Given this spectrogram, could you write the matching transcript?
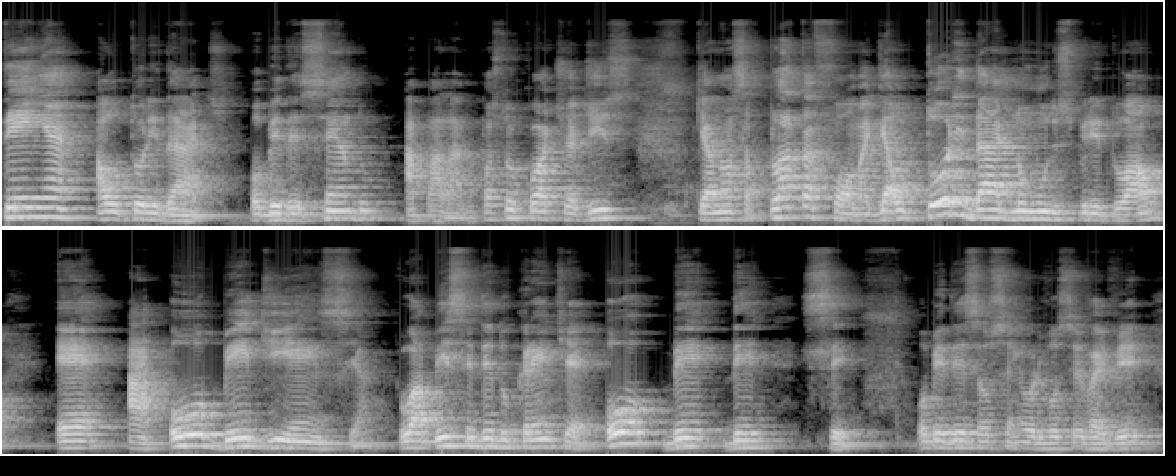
tenha autoridade, obedecendo a palavra. O pastor Cote já disse que a nossa plataforma de autoridade no mundo espiritual é a obediência. O ABCD do crente é obedecer. Obedeça ao Senhor e você vai ver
